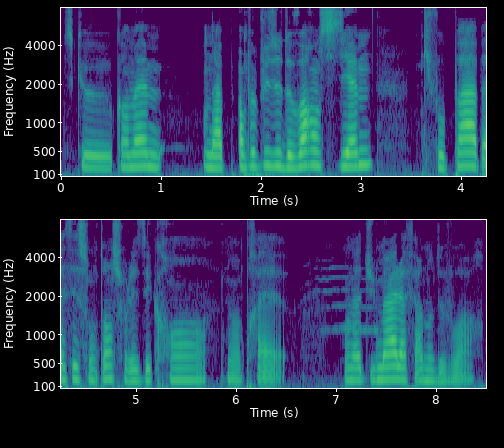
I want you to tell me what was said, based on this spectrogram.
parce que quand même, on a un peu plus de devoirs en sixième. Donc il faut pas passer son temps sur les écrans. Non, après, on a du mal à faire nos devoirs.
